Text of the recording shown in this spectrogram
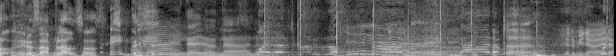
de los aplausos. Ay, no, no, no. Terminaba, era,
